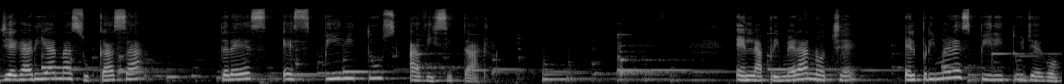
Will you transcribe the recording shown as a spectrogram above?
llegarían a su casa tres espíritus a visitarlo. En la primera noche, el primer espíritu llegó.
